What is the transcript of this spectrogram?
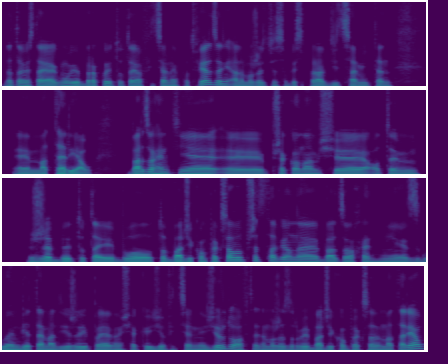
Natomiast tak jak mówię, brakuje tutaj oficjalnych potwierdzeń, ale możecie sobie sprawdzić sami ten e, materiał. Bardzo chętnie e, przekonam się o tym, żeby tutaj było to bardziej kompleksowo przedstawione. Bardzo chętnie zgłębię temat, jeżeli pojawią się jakieś oficjalne źródła, wtedy może zrobię bardziej kompleksowy materiał.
